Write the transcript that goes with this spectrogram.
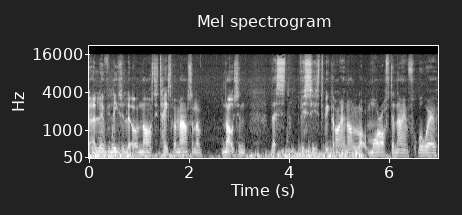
it leaves a little nasty taste in my mouth, and I'm noticing this this seems to be going on a lot more often now in football, where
